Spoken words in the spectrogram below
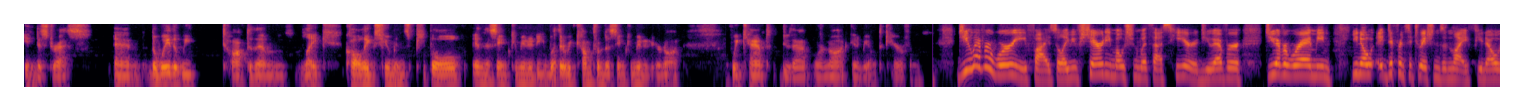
in distress. And the way that we talk to them like colleagues, humans, people in the same community, whether we come from the same community or not, if we can't do that, we're not going to be able to care for them. Do you ever worry, Faisal? Like you've shared emotion with us here. Do you ever, do you ever worry? I mean, you know, different situations in life, you know,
